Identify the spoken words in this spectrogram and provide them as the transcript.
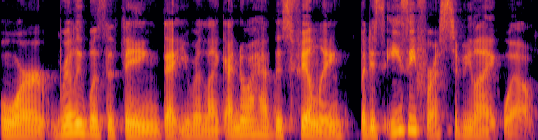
or really was the thing that you were like, I know I have this feeling, but it's easy for us to be like, well,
